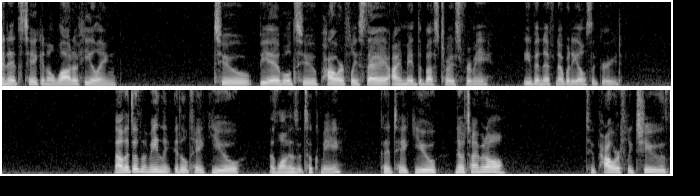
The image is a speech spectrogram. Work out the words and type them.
And it's taken a lot of healing to be able to powerfully say, I made the best choice for me, even if nobody else agreed. Now, that doesn't mean that it'll take you as long as it took me. Could take you no time at all to powerfully choose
